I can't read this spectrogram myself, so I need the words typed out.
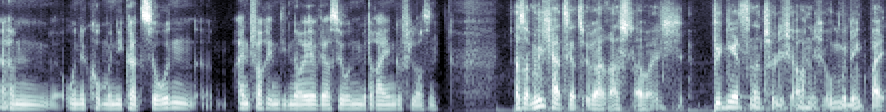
ähm, ohne Kommunikation einfach in die neue Version mit reingeflossen. Also mich hat es jetzt überrascht, aber ich bin jetzt natürlich auch nicht unbedingt bei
